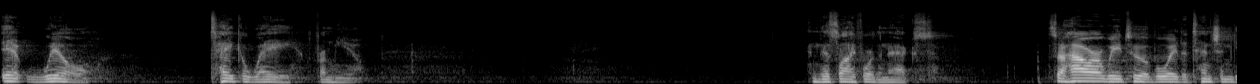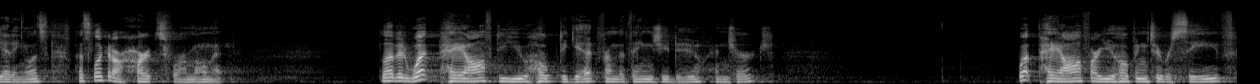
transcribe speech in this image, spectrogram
It will take away from you. In this life or the next. So, how are we to avoid attention getting? Let's, let's look at our hearts for a moment. Beloved, what payoff do you hope to get from the things you do in church? What payoff are you hoping to receive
